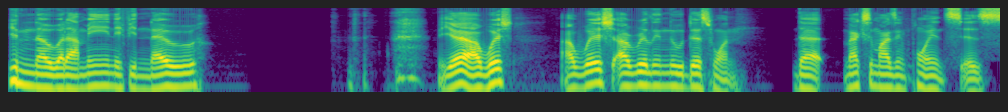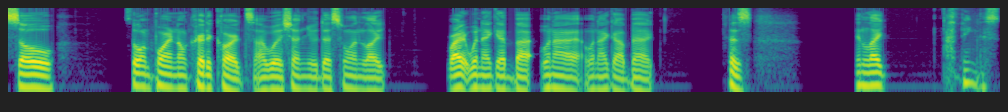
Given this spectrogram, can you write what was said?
you know what I mean if you know. yeah, I wish I wish I really knew this one that maximizing points is so so important on credit cards. I wish I knew this one like right when I get back when I when I got back cuz in like I think this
